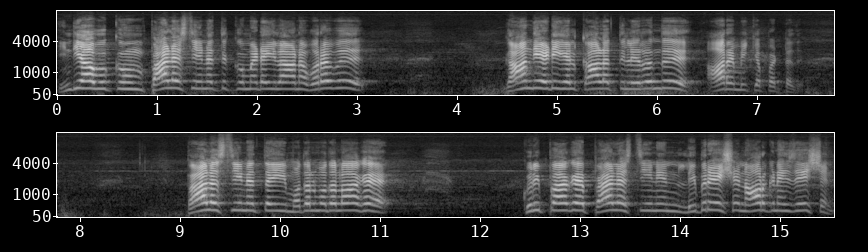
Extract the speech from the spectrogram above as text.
இந்தியாவுக்கும் பாலஸ்தீனத்துக்கும் இடையிலான உறவு காந்தியடிகள் காலத்திலிருந்து ஆரம்பிக்கப்பட்டது. பாலஸ்தீனத்தை முதல் முதலாக குறிப்பாக பாலஸ்தீனின் லிபரேஷன் ஆர்கனைசேஷன்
